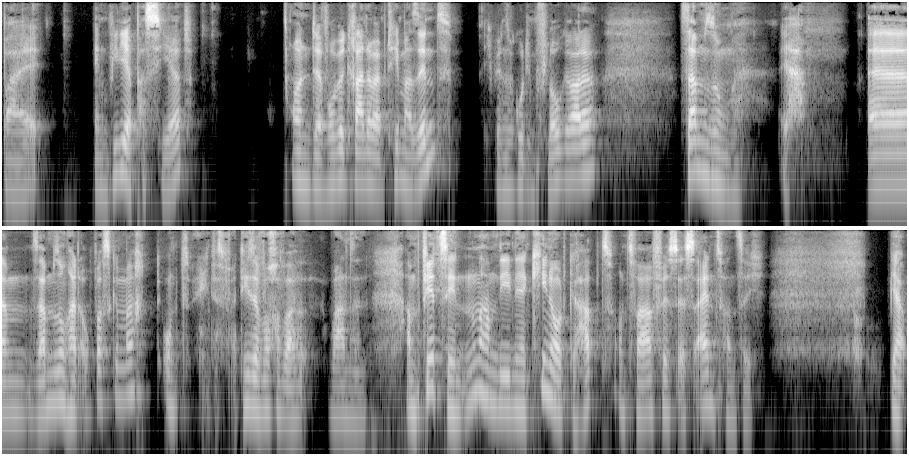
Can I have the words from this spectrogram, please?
bei Nvidia passiert. Und äh, wo wir gerade beim Thema sind, ich bin so gut im Flow gerade. Samsung, ja. Ähm, Samsung hat auch was gemacht und ey, das war diese Woche war Wahnsinn. Am 14. haben die eine Keynote gehabt und zwar fürs S21. Ja,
